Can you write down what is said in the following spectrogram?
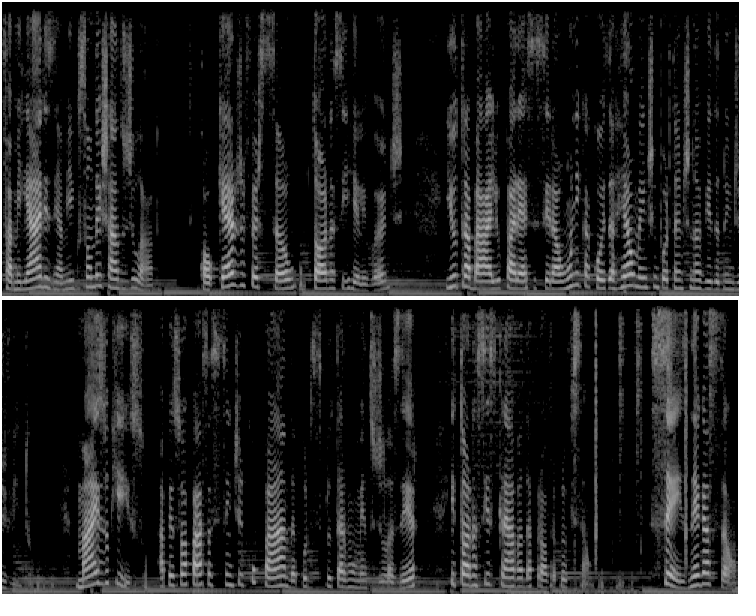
familiares e amigos são deixados de lado. Qualquer diversão torna-se irrelevante e o trabalho parece ser a única coisa realmente importante na vida do indivíduo. Mais do que isso, a pessoa passa a se sentir culpada por desfrutar momentos de lazer e torna-se escrava da própria profissão. 6. Negação.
